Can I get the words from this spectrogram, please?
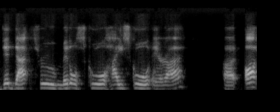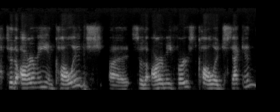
did that through middle school, high school era. Uh, off to the army and college. Uh, so the army first, college second,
